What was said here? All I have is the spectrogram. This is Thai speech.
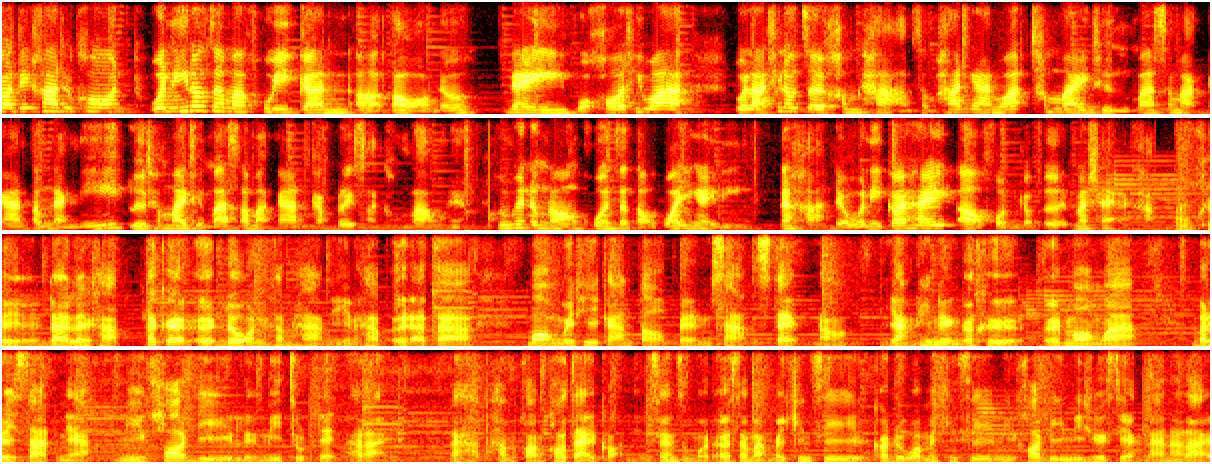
สวัสดีค่ะทุกคน วันนี้เราจะมาคุยกันต่อเนอะในหัวข้อที่ว่า เวลาที่เราเจอคำถามสัมภาษณ์งานว่าทำไมถึงมาสมัครงานตำแหน่งนี้ หรือทำไมถึงมาสมัครงานกับบริษัทของเราเนี่ยเพื่อนๆน้องๆควรจะตอบว่ายังไงดีนะคะ เดี๋ยววันนี้ก็ให้ฝนกับเอิร์ธมาแชร์ค่ะโอเค ได้เลยครับ ถ้าเกิดเอิร์ธโดนคำถามนี้นะครับเอิร์ธอาจจะมองวิธีการตอบเป็น3สเต็ปเนาะอย่างที่ 1 ก็คือเอิร์ธมองว่าบริษัทเนี่ยมีข้อดีหรือมีจุดเด่นอะไร นะครับทำความเข้าใจก่อนอย่างเช่นสมมติเอิร์ธสมัคร m c k คินซี่ก็ดูว่า m c k คินซี่มีข้อดีมีชื่อเสียงด้านอะไร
